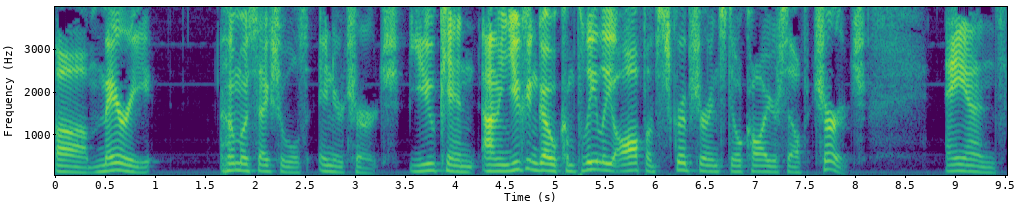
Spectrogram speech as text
uh, marry homosexuals in your church. You can, I mean, you can go completely off of scripture and still call yourself a church. And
